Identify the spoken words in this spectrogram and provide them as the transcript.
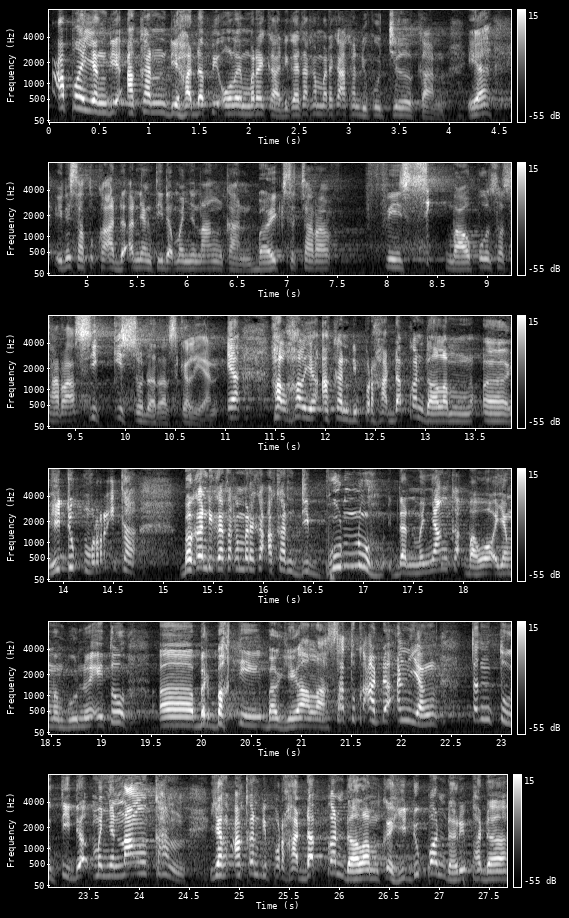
apa yang di, akan dihadapi oleh mereka? Dikatakan mereka akan dikucilkan ya. Ini satu keadaan yang tidak menyenangkan baik secara fisik maupun secara psikis saudara sekalian ya. Hal-hal yang akan diperhadapkan dalam uh, hidup mereka bahkan dikatakan mereka akan dibunuh dan menyangka bahwa yang membunuh itu uh, berbakti bagi Allah satu keadaan yang tentu tidak menyenangkan yang akan diperhadapkan dalam kehidupan daripada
